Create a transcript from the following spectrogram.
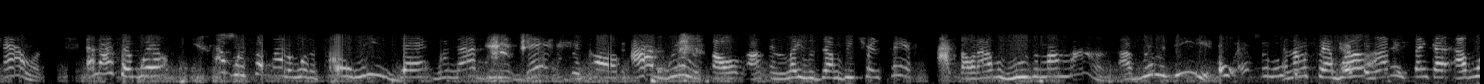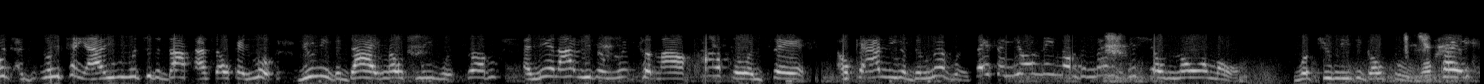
challenge. And I said, well, I wish somebody would have told me that when I did that because I really thought, and ladies and gentlemen, be transparent. I thought I was losing my mind. I really did. Oh, absolutely. And I'm saying, well, absolutely. I didn't think I, I would. Let me tell you, I even went to the doctor. I said, okay, look, you need to diagnose me with something. And then I even went to my apostle and said, okay, I need a deliverance. They said, you don't need no deliverance. It's your normal. What you need to go through, okay?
